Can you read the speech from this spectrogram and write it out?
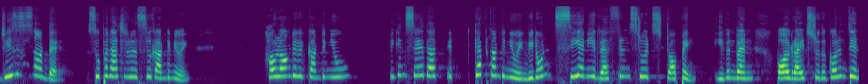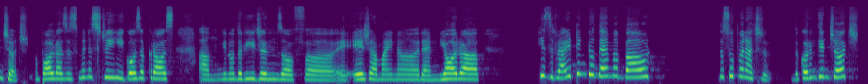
Jesus is not there. Supernatural is still continuing. How long did it continue? We can say that it kept continuing. We don't see any reference to it stopping. Even when Paul writes to the Corinthian church, Paul does his ministry. He goes across, um, you know, the regions of uh, Asia Minor and Europe. He's writing to them about the supernatural. The Corinthian church,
